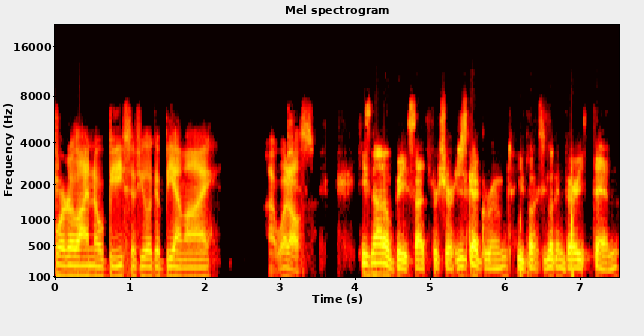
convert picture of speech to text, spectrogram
borderline obese if you look at BMI. Uh, what else? He's not obese, that's for sure. He just got groomed. He looks he's looking very thin.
